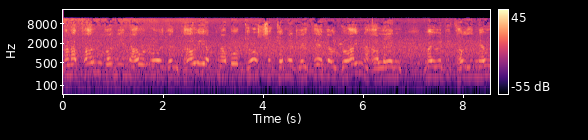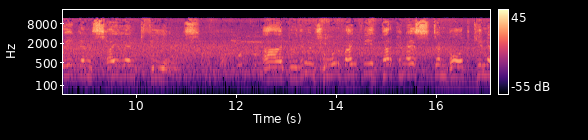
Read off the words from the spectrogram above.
Mae yna ffarm fyny nawr oedd yn cael ei adnabod dros y cenedlaethau fel Blaen Halen, mae wedi cael ei newid yn Silent Fields a dwi ddim yn siŵr faint fydd Parcnes yn bod cyn y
